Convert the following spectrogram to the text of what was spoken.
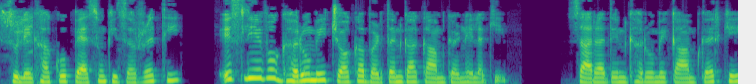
सुलेखा को पैसों की ज़रूरत थी, इसलिए वो घरों में चौका बर्तन का काम करने लगी। सारा दिन घरों में काम करके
